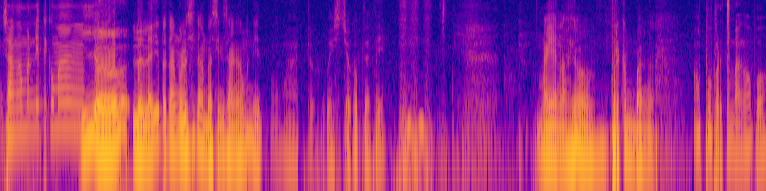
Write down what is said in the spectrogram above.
Sangang menit iku mang. Iya, lho lagi petang puluh sih tambah sing sangang menit. Waduh, wis cukup tadi. Lumayan lah yo, berkembang lah. Apa berkembang apa?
